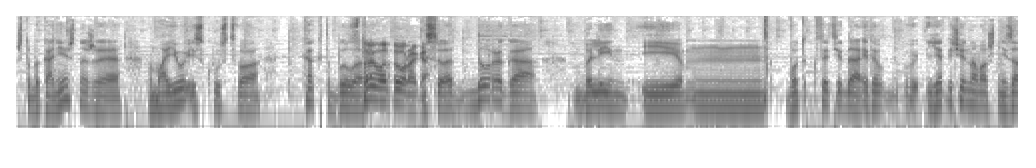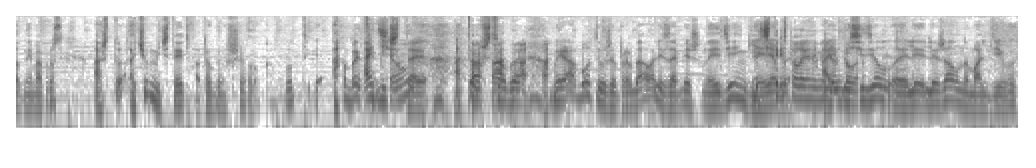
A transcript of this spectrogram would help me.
чтобы, конечно же, мое искусство как-то было... Стоило дорого. Дорого, Блин, и м- вот, кстати, да, это я отвечаю на ваш незаданный вопрос. А что, о чем мечтает фотограф Широко? Вот я об этом о мечтаю. Чем? О том, чтобы мои работы уже продавали за бешеные деньги. А я бы, а я бы сидел, э, лежал на Мальдивах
